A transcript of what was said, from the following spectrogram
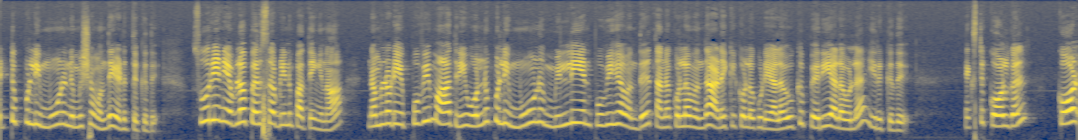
எட்டு புள்ளி மூணு நிமிஷம் வந்து எடுத்துக்குது. சூரியன் எவ்வளோ பெருசு அப்படின்னு பார்த்தீங்கன்னா நம்மளுடைய புவி மாதிரி ஒன்று புள்ளி மூணு மில்லியன் புவியை வந்து தனக்குள்ளே வந்து அடக்கி கொள்ளக்கூடிய அளவுக்கு பெரிய அளவில் இருக்குது. நெக்ஸ்ட்டு கோள்கள். கோள்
